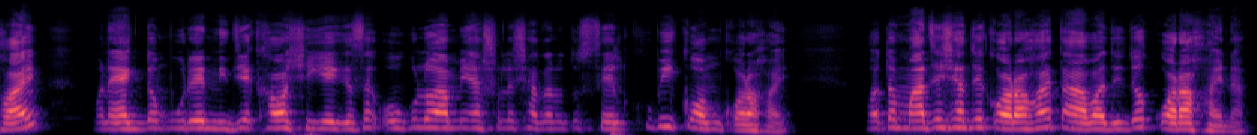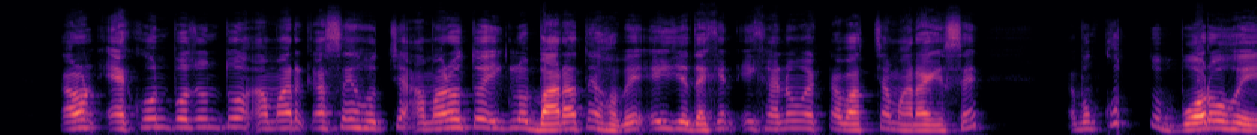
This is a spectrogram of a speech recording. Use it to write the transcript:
হয় মানে একদম উড়ে নিজে খাওয়া শিখে গেছে, ওগুলো আমি আসলে সাধারণত সেল খুবই কম করা হয়। হয়তো মাঝে সাঝে করা হয়, তা আবাদিত করা হয় না। কারণ এখন পর্যন্ত আমার কাছে হচ্ছে, আমারও তো এগুলো বাড়াতে হবে। এই যে দেখেন, এখানেও একটা বাচ্চা মারা গেছে। এবং কত বড় হয়ে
